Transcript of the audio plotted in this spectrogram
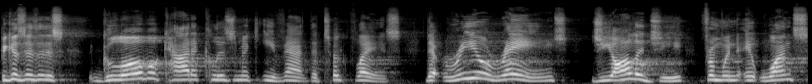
Because of this global cataclysmic event that took place that rearranged geology from when it once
